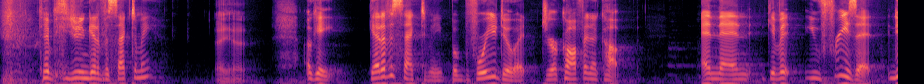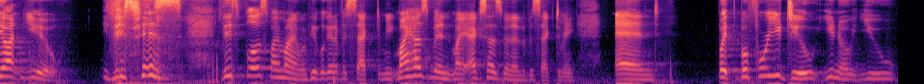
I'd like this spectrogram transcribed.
You didn't get a vasectomy? Not yet. Okay, get a vasectomy, but before you do it, jerk off in a cup, and then give it. You freeze it. Not you. This is this blows my mind when people get a vasectomy. My husband, my ex-husband, had a vasectomy, and but before you do, you know, you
